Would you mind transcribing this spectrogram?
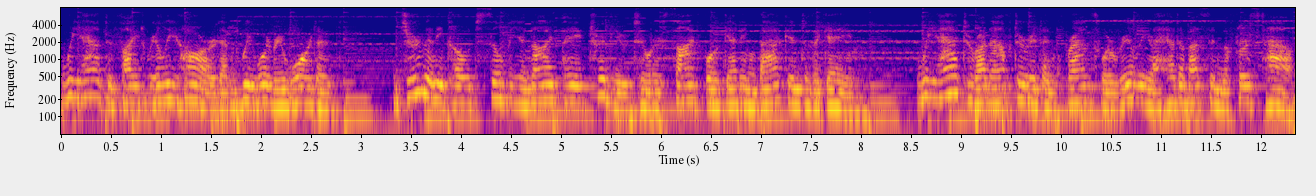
We had to fight really hard and we were rewarded. Germany coach Silvia Neid paid tribute to her side for getting back into the game. We had to run after it and France were really ahead of us in the first half.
